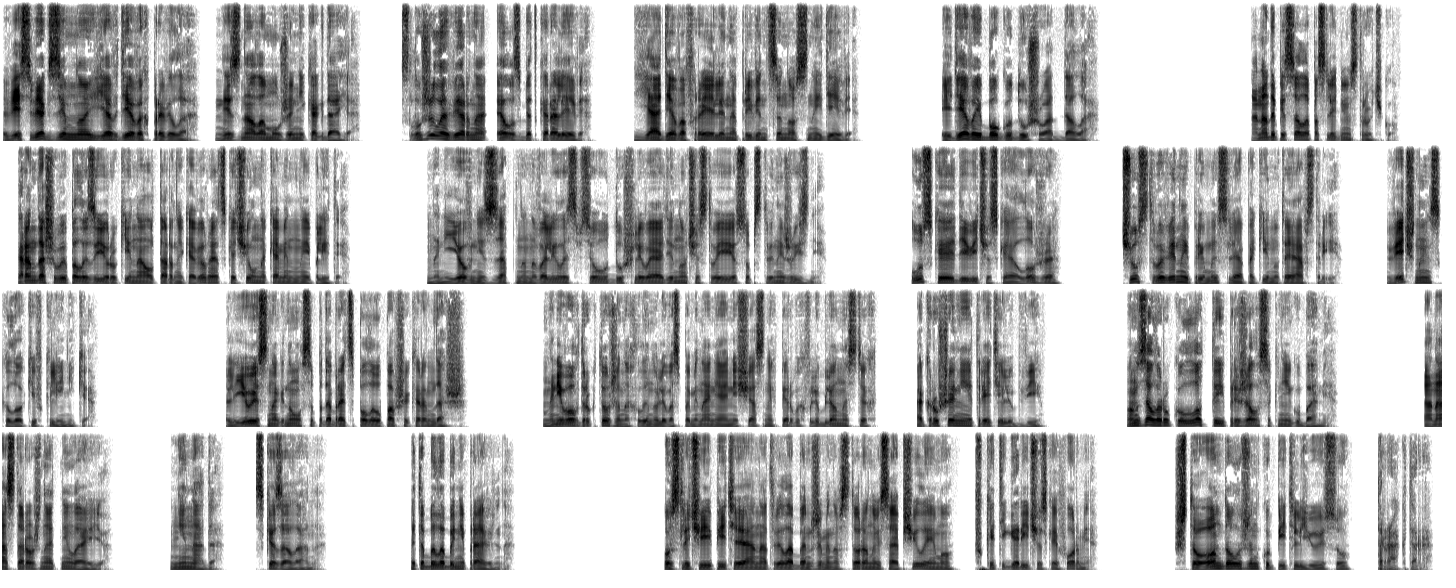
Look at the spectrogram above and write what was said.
«Весь век земной я в девах провела, не знала мужа никогда я. Служила верно Элсбет королеве, я дева Фрейлина при венценосной деве. И девой Богу душу отдала. Она дописала последнюю строчку. Карандаш выпал из ее руки на алтарный ковер и отскочил на каменные плиты. На нее внезапно навалилось все удушливое одиночество ее собственной жизни. Узкое девическое ложе, чувство вины при мысли о покинутой Австрии, вечные склоки в клинике. Льюис нагнулся подобрать с пола упавший карандаш. На него вдруг тоже нахлынули воспоминания о несчастных первых влюбленностях, о крушении третьей любви. Он взял руку Лотты и прижался к ней губами. Она осторожно отняла ее. «Не надо», — сказала она. «Это было бы неправильно». После чаепития она отвела Бенджамина в сторону и сообщила ему в категорической форме, что он должен купить Льюису трактор.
